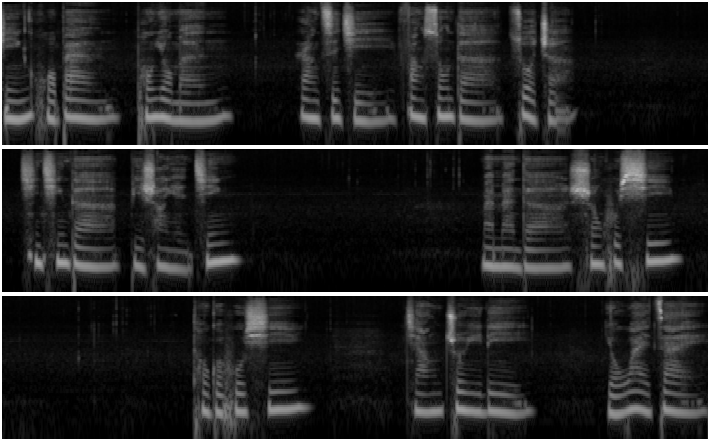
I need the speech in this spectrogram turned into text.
请伙伴、朋友们，让自己放松的坐着，轻轻的闭上眼睛，慢慢的深呼吸，透过呼吸，将注意力由外在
